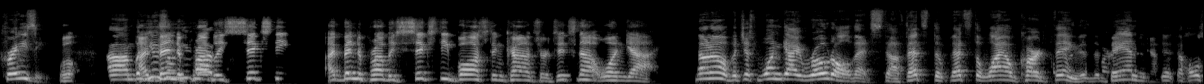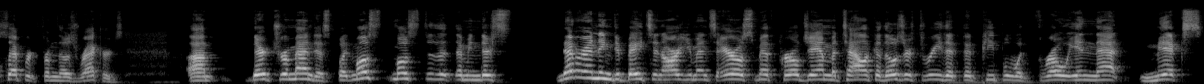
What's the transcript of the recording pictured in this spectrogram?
Crazy. Well, um, but I've been to probably have, 60 I've been to probably 60 Boston concerts. It's not one guy. No, no, but just one guy wrote all that stuff. That's the that's the wild card thing. The, the band, yeah. the whole separate from those records. Um, they're tremendous, but most most of the, I mean, there's never-ending debates and arguments. Aerosmith, Pearl Jam, Metallica. Those are three that that people would throw in that mix.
